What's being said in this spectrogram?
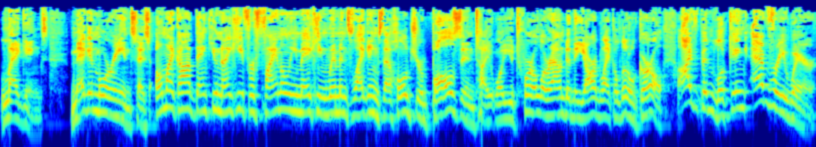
leggings. Megan Maureen says, Oh my God, thank you, Nike, for finally making women's leggings that hold your balls in tight while you twirl around in the yard like a little girl. I've been looking everywhere.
